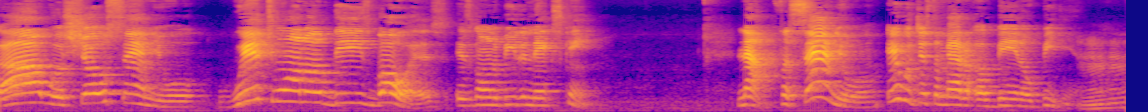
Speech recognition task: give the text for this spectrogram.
God will show Samuel which one of these boys is going to be the next king. Now, for Samuel, it was just a matter of being obedient. Mm-hmm.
